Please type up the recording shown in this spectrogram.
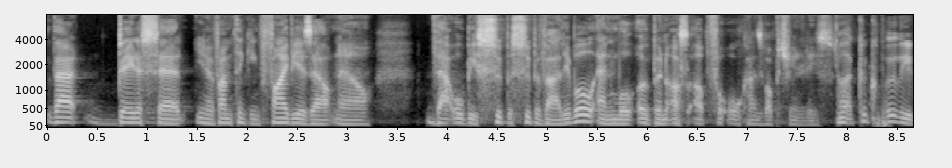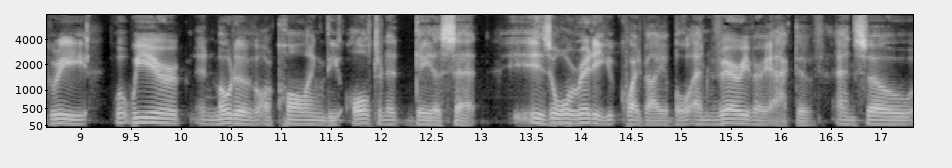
that data set, you know, if I'm thinking five years out now, that will be super, super valuable and will open us up for all kinds of opportunities. I could completely agree. What we are in Motive are calling the alternate data set is already quite valuable and very, very active. And so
